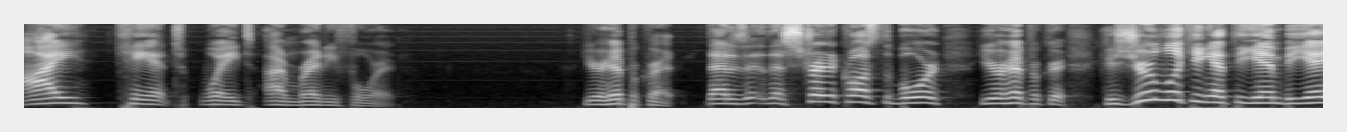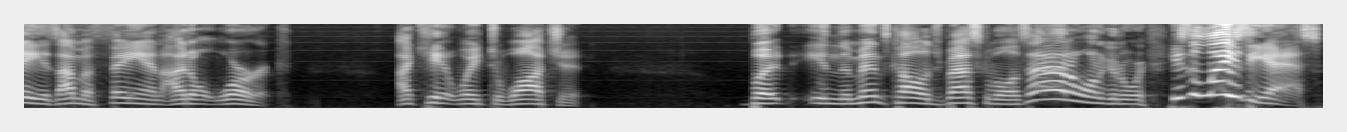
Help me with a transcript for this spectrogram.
I can't wait. I'm ready for it. You're a hypocrite. That is that's straight across the board. You're a hypocrite because you're looking at the NBA as I'm a fan. I don't work. I can't wait to watch it. But in the men's college basketball, it's I don't want to go to work. He's a lazy ass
